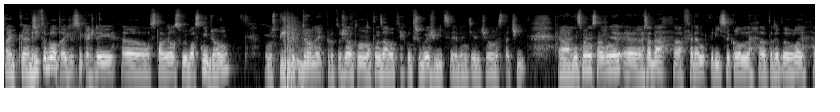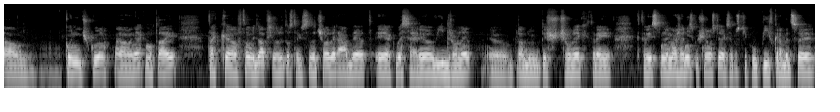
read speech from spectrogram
Tak eh, dřív to bylo tak, že si každý stavil svůj vlastní dron, nebo spíš drony, protože na, tom, na ten závod těch potřebuješ víc, jeden ti většinou nestačí. Nicméně samozřejmě řada firm, který se kolem tady tohle um, koníčku nějak motají, tak v tom viděla příležitost, takže se začaly vyrábět i jakoby sériové drony. Opravdu, když člověk, který, který s tím nemá žádné zkušenosti, tak se prostě koupí v krabici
